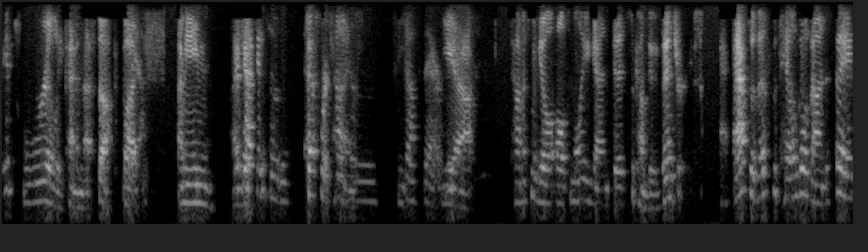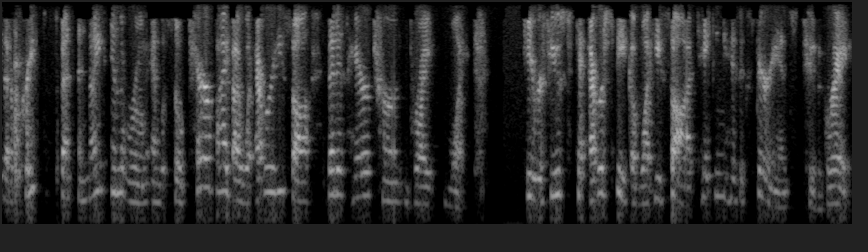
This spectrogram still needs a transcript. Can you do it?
It's really kind of messed up. But yeah. I mean, I guess talking some desperate times. some stuff there. Yeah. Thomas McGill ultimately again did succumb to his injuries. After this, the tale goes on to say that a priest spent a night in the room and was so terrified by whatever he saw that his hair turned bright white. He refused to ever speak of what he saw, taking his experience to the grave.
